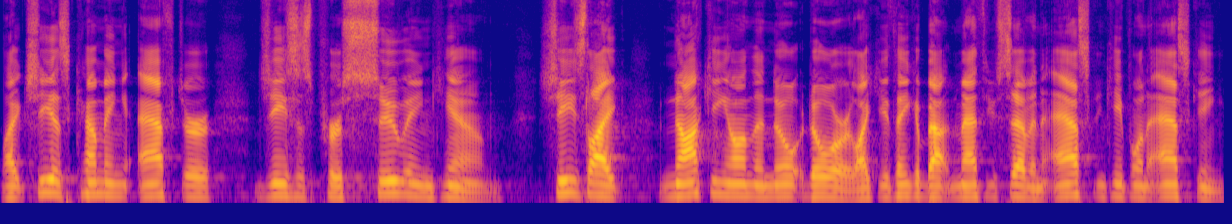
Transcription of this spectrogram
like she is coming after Jesus, pursuing him. She's like knocking on the door, like you think about Matthew 7 ask and keep on asking,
